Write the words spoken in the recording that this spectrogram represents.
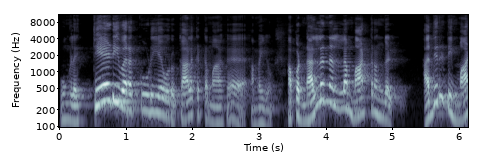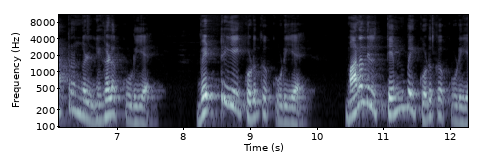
உங்களை தேடி வரக்கூடிய ஒரு காலகட்டமாக அமையும். அப்போ நல்ல நல்ல மாற்றங்கள் அதிரடி மாற்றங்கள் நிகழக்கூடிய வெற்றியை கொடுக்கக்கூடிய மனதில் தெம்பை கொடுக்கக்கூடிய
